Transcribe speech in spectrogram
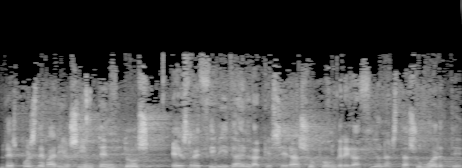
Después de varios intentos, es recibida en la que será su congregación hasta su muerte.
